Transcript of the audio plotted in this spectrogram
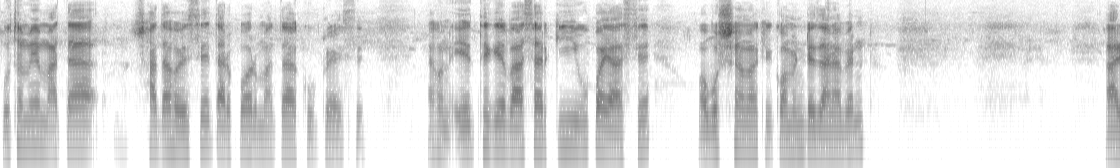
প্রথমে মাথা সাদা হয়েছে, তারপর মাথা কুকড়াইছে। এখন এর থেকে বাঁচার কি উপায় আছে, অবশ্যই আমাকে কমেন্টে জানাবেন। আর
